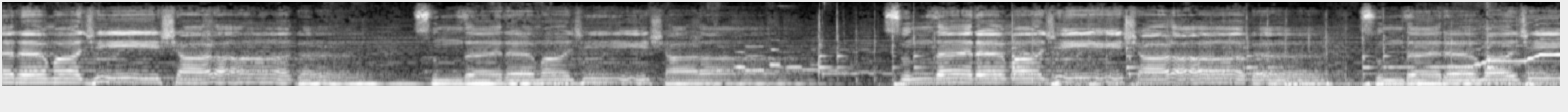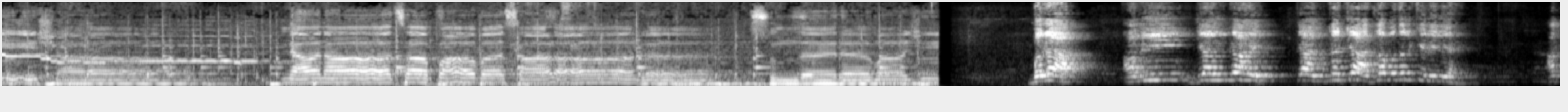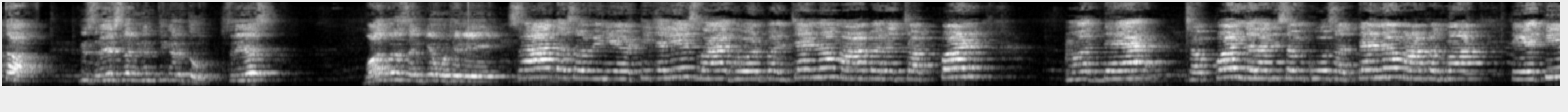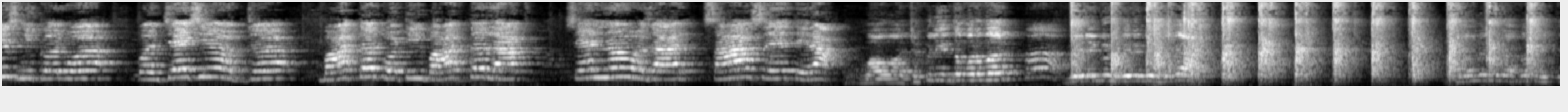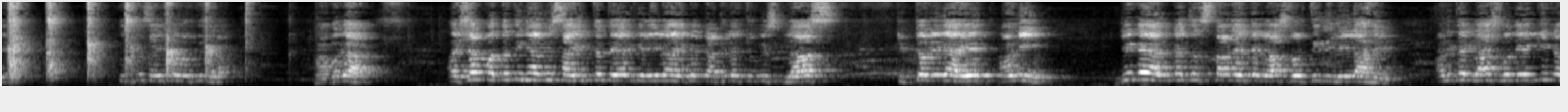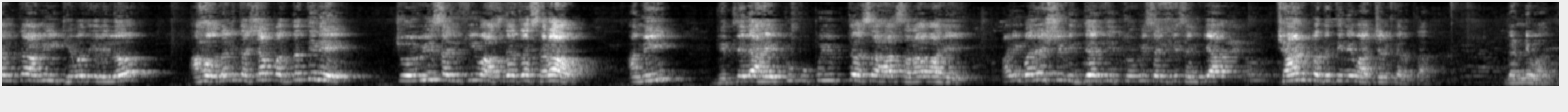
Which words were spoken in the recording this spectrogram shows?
सुंदर माझी शाळा ग सुंदर माझी शाळा. सुंदर माझी शाळा ग सुंदर माझी शाळा. ज्ञानाचा पावसाळा ग सुंदर माझी. बघा आम्ही जे अंक आहेत त्या अंकाची आदला बदल केलेली आहे. आता मी श्रेयसला विनंती करतो. श्रेयस वाद बरं संख्या मोठेने सात असोविनी अठ्ठेचाळीस महाजोड पंच्याण्णव महाभारत छप्पनमध्ये छप्पन जलादी शंकू सत्त्याण्णव महापद्मा तेहतीस निकर व पंच्याऐंशी अब्ज बहात्तर कोटी बहात्तर लाख शहाण्णव हजार सहाशे तेरा. वा वा चकुली एकदम बरोबर. हो. व्हेरी गुड व्हेरी गुड बघा. दाखवा साहित्य. तुमचं साहित्य वरती हा बघा. अशा पद्धतीने आम्ही साहित्य तयार केलेलं आहे. एका काठीला चोवीस ग्लास चिकटवलेले आहेत. आणि जे काही अंकाचं स्थान आहे त्या ग्लासवरती लिहिलेलं आहे. आणि त्या ग्लासमध्ये एक एक अंक आम्ही ठेवत गेलेलो आहोत. आणि तशा पद्धतीने चोवीस अंकी वाचण्याचा सराव आम्ही घेतलेला आहे. खूप उपयुक्त असा हा सराव आहे. आणि बरेचसे विद्यार्थी चोवीस अंकी संख्या छान पद्धतीने वाचन करतात. धन्यवाद.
